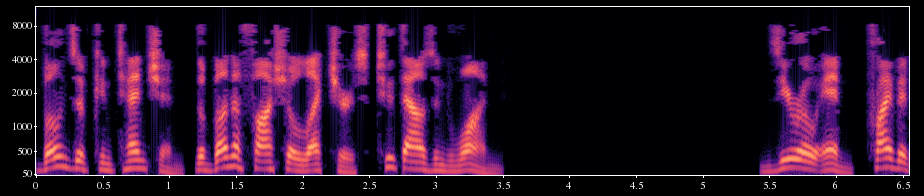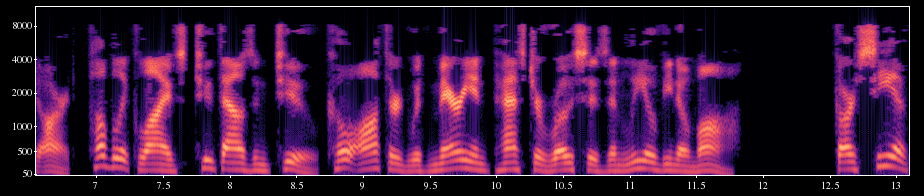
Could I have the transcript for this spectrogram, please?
Bones of Contention, The Bonifacio Lectures 2001 Zero In, Private Art, Public Lives 2002 co-authored with Marian Pastor Rosas and Leovino Ma. Garcia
